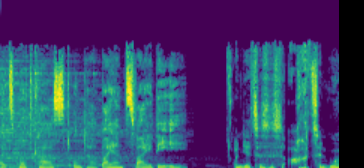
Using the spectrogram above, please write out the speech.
Als Podcast unter bayern2.de. Und jetzt ist es 18.15 Uhr.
